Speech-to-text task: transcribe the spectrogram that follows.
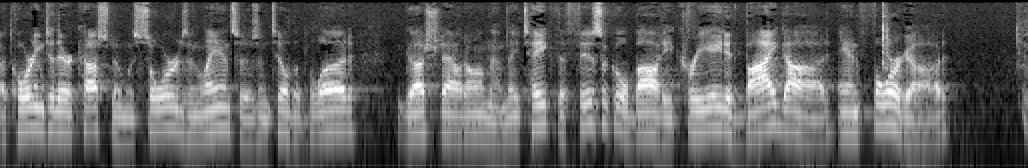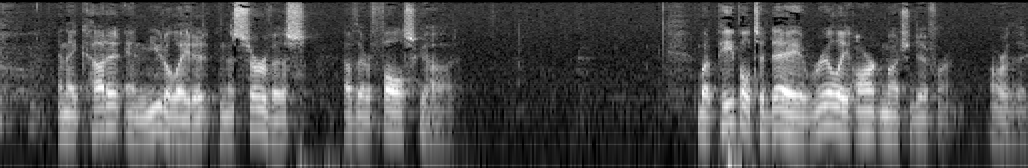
according to their custom, with swords and lances until the blood gushed out on them. They take the physical body created by God and for God, and they cut it and mutilate it in the service of their false God. But people today really aren't much different, are they?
